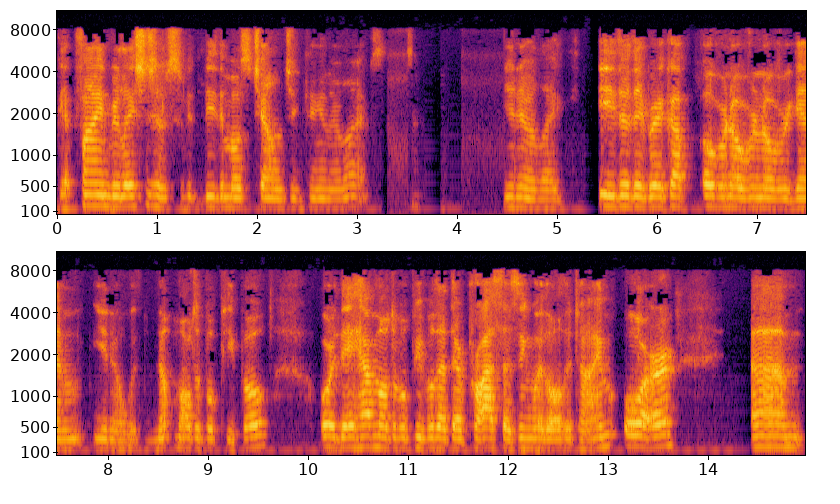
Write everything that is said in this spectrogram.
get, find relationships to be the most challenging thing in their lives. You know, like either they break up over and over and over again, you know, with multiple people, or they have multiple people that they're processing with all the time, or um,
